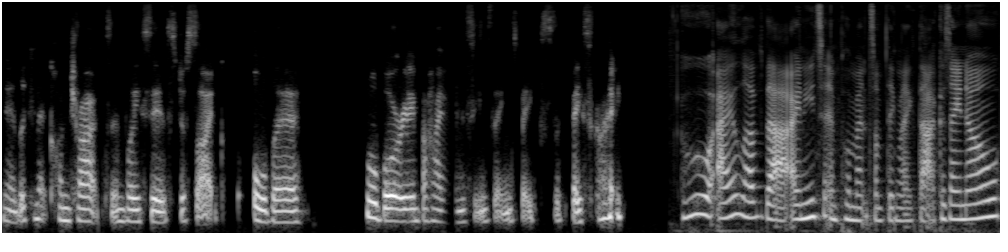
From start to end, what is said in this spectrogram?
you know looking at contracts, invoices, just like all the more boring behind the scenes things, basically. Ooh, I love that. I need to implement something like that because I know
